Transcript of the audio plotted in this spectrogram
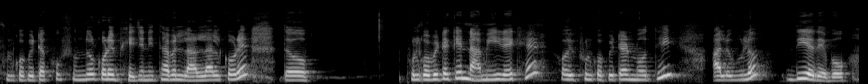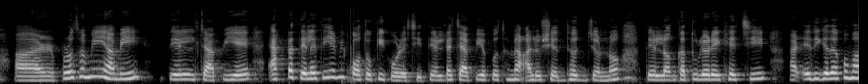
ফুলকপিটা খুব সুন্দর করে ভেজে নিতে হবে লাল লাল করে। তো ফুলকপিটাকে নামিয়ে রেখে ওই ফুলকপিটার মধ্যেই আলুগুলো দিয়ে দেব। আর প্রথমেই আমি তেল চাপিয়ে, একটা তেলেতেই আমি কত কী করেছি? তেলটা চাপিয়ে প্রথমে আলু সেদ্ধর জন্য তেল লঙ্কা তুলে রেখেছি। আর এদিকে দেখো মা,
